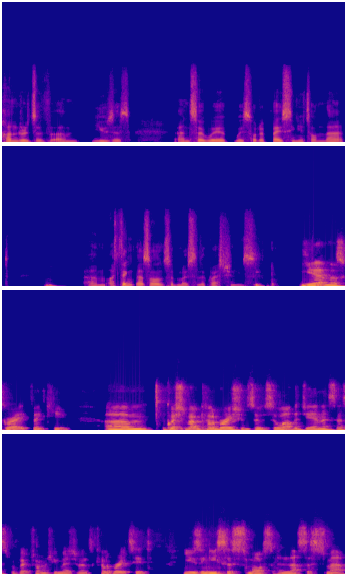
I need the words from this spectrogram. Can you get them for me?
hundreds of um, users, and so we're we're sort of basing it on that. Um, I think that's answered most of the questions. Yeah, that's great. Thank you. Um, a question about calibration. So, so are the GNSS reflectometry measurements calibrated using ESA SMOS and NASA SMAP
